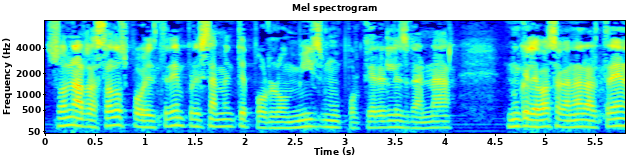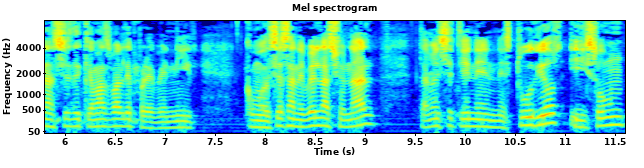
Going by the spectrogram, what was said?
son arrastrados por el tren precisamente por lo mismo, por quererles ganar. Nunca le vas a ganar al tren, así es de que más vale prevenir. Como decías, a nivel nacional también se tienen estudios y son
